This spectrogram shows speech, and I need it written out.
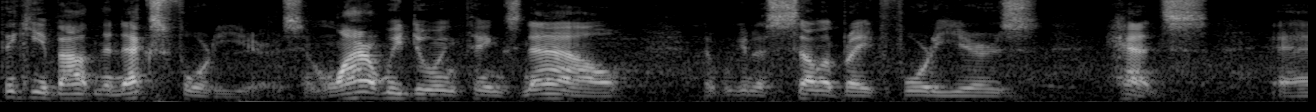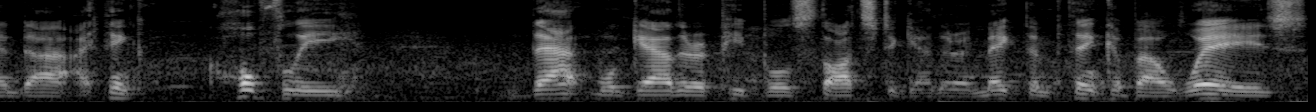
thinking about in the next 40 years? And why aren't we doing things now that we're going to celebrate 40 years hence? And uh, I think hopefully that will gather people's thoughts together and make them think about ways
